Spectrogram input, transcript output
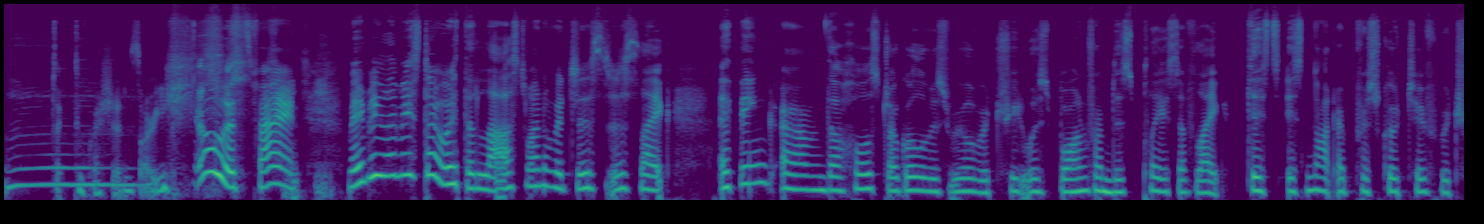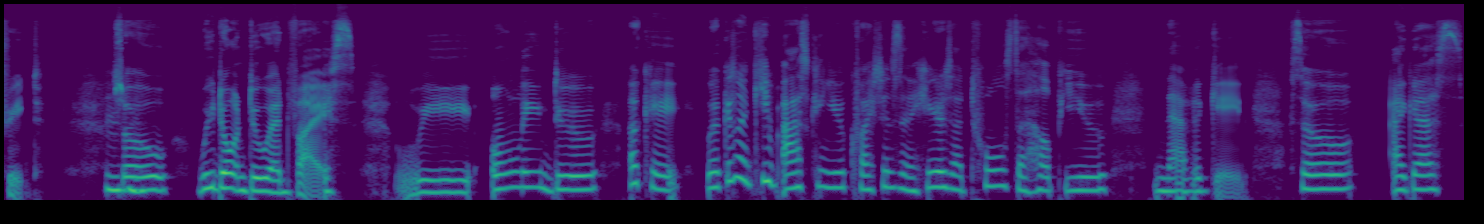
Like two questions. Sorry. Oh, it's fine. Maybe let me start with the last one, which is just like I think um the whole struggle with real retreat was born from this place of like this is not a prescriptive retreat. Mhm. So we don't do advice. We only do okay, we're gonna keep asking you questions and here's our tools to help you navigate. So I guess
